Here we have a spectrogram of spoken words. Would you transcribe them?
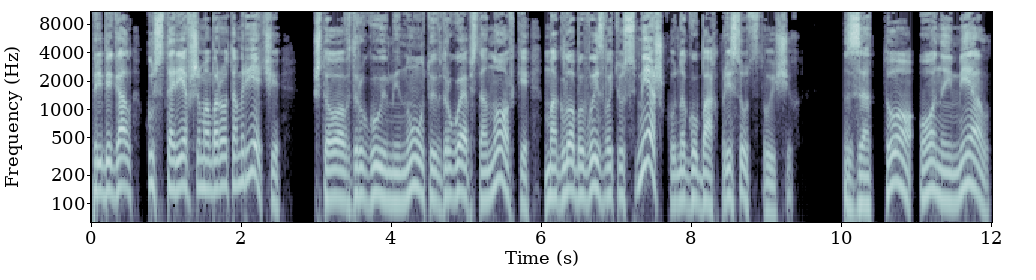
прибегал к устаревшим оборотам речи, что в другую минуту и в другой обстановке могло бы вызвать усмешку на губах присутствующих. Зато он имел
